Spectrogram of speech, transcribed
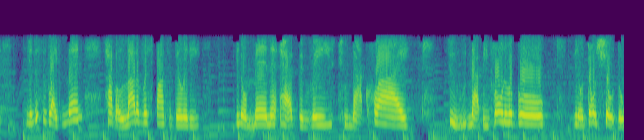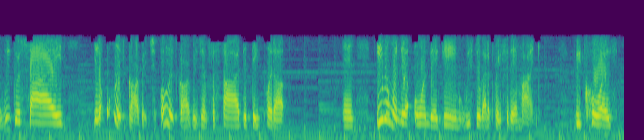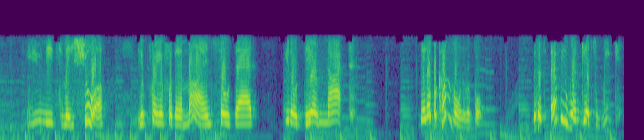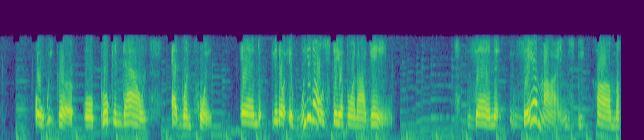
You know, this is life. Men have a lot of responsibility. You know, men have been raised to not cry, to not be vulnerable, you know, don't show the weaker side, you know, all this garbage, all this garbage and facade that they put up. And even when they're on their game, we still got to pray for their mind because you need to make sure you're praying for their mind so that, you know, they're not, they don't become vulnerable. Because everyone gets weak or weaker or broken down at one point. And, you know, if we don't stay up on our game, then their minds become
